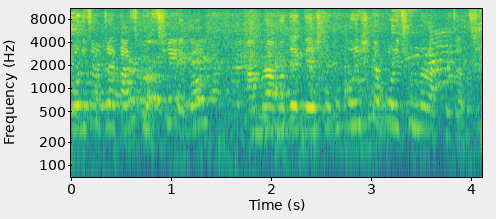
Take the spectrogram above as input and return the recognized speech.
পরিচর্যার কাজ করছি এবং আমরা আমাদের দেশটাকে পরিষ্কার পরিচ্ছন্ন রাখতে চাচ্ছি।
